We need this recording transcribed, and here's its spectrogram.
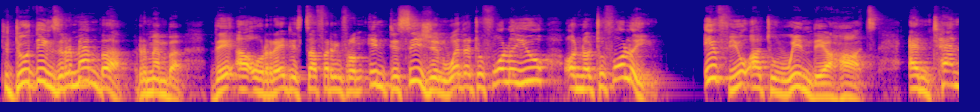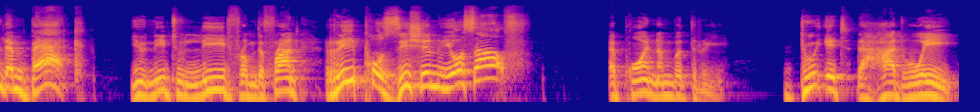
to do things. Remember, remember, they are already suffering from indecision whether to follow you or not to follow you. If you are to win their hearts and turn them back, you need to lead from the front, reposition yourself. A point number three do it the hard way.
